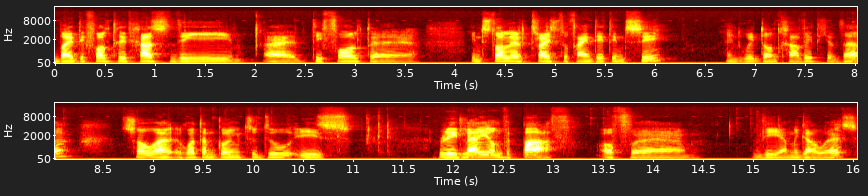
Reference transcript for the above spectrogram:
by default it has the uh, default uh, installer tries to find it in C and we don't have it there so uh, what I'm going to do is rely on the path of um, the Amiga OS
